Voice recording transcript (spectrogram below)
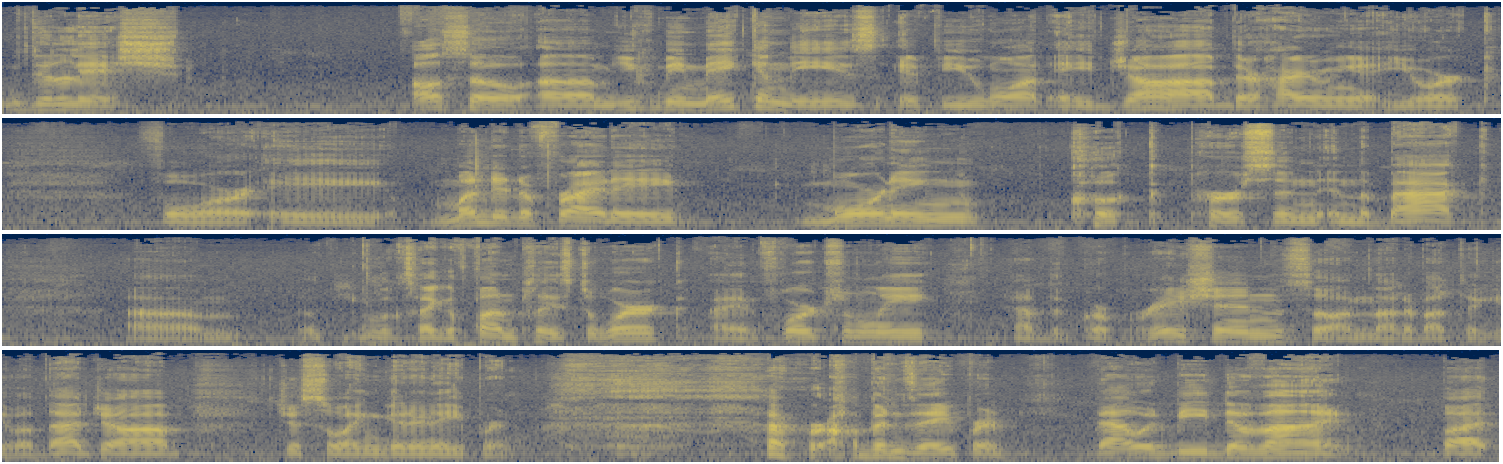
Delish. Also, um, you can be making these if you want a job. They're hiring at York for a Monday to Friday morning cook person in the back. Um, looks like a fun place to work. I unfortunately have the corporation, so I'm not about to give up that job just so I can get an apron. Robin's apron. That would be divine. But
